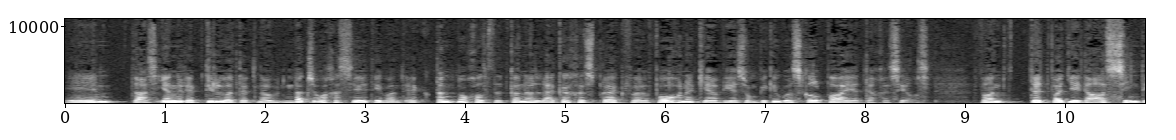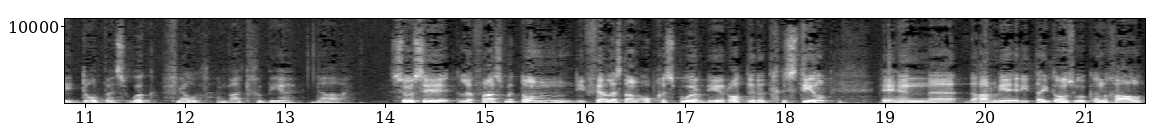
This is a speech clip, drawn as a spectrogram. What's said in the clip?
en daar's een reptiel wat ek nou niks oor gesê het nie want ek dink nogals dit kan 'n lekker gesprek vir volgende keer wees om bietjie oor skilpaaie te gesels. Want dit wat jy daar sien, die dop is ook vel en wat gebeur daar? So sê Lefras Meton, die vel is dan opgespoor, die rot het dit gesteel en uh, daarmee het die tyd ons ook ingehaal.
